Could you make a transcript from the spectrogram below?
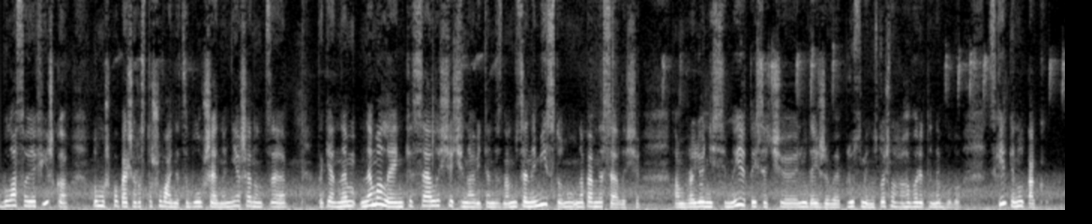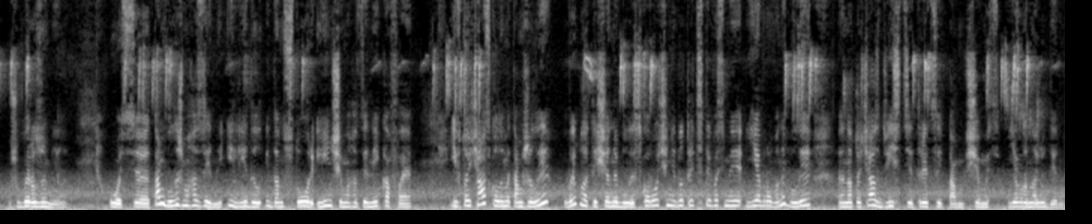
була своя фішка, тому що, по-перше, розташування це було в Шеноні. Шенон це таке не, не маленьке селище, чи навіть я не знаю. Ну це не місто, ну напевне селище. Там в районі 7 тисяч людей живе, плюс-мінус. Точно говорити не буду. Скільки, ну так, щоб ви розуміли. Ось е, там були ж магазини, і Lidl, і Данстор, і інші магазини, і кафе. І в той час, коли ми там жили, виплати ще не були скорочені до 38 євро. Вони були е, на той час 230 там чимось євро на людину.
